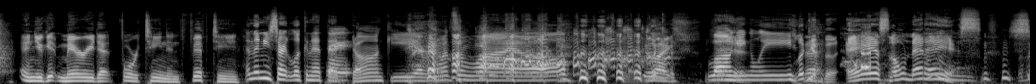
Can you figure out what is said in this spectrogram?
and you get married at 14 and 15. And then you start looking at that Right. donkey every once in a while, You're like, longingly. Look at the ass on that ass.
